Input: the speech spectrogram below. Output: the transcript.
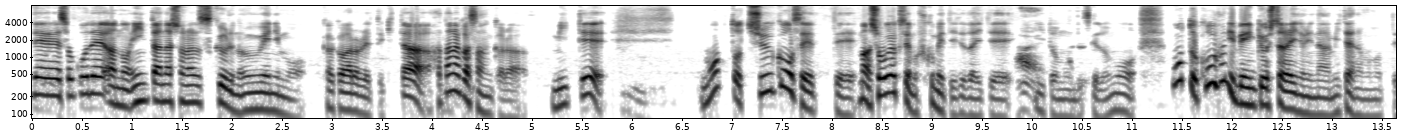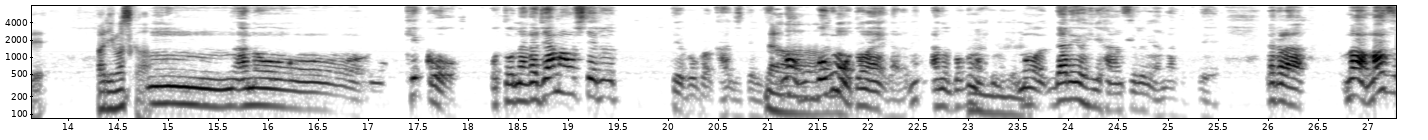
で、そこで、あの、インターナショナルスクールの運営にも関わられてきた畑中さんから見て、もっと中高生って、まあ小学生も含めていただいてはいいいと思うんですけども、もっとこういうふうに勉強したらいいのにな、みたいなものってありますか、うーん、あのー結構大人が邪魔をしてるって僕は感じてるんです。もう僕も大人やからね。あの僕も含めて、うんもう誰を批判するんじゃなくて。だから、まあ、まず、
